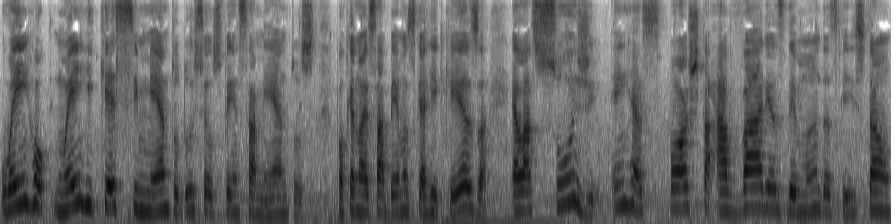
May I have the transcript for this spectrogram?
o enriquecimento dos seus pensamentos, porque nós sabemos que a riqueza, ela surge em resposta a várias demandas que estão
